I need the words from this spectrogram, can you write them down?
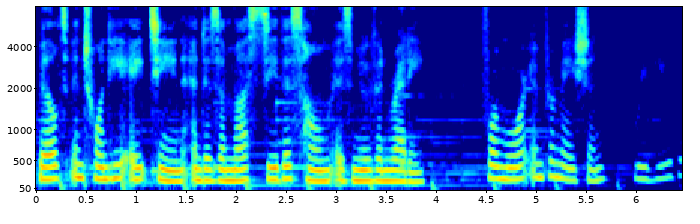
Built in 2018 and is a must see this home is move in ready. For more information, review the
